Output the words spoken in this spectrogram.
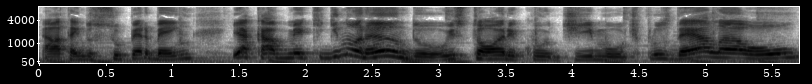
ela está indo super bem, e acaba meio que ignorando o histórico de múltiplos dela ou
